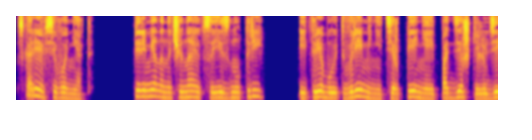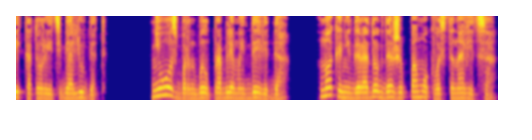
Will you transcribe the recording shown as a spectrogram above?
скорее всего, нет. Перемены начинаются изнутри и требуют времени, терпения и поддержки людей, которые тебя любят. Не Осборн был проблемой Дэвида. Макони городок даже помог восстановиться.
